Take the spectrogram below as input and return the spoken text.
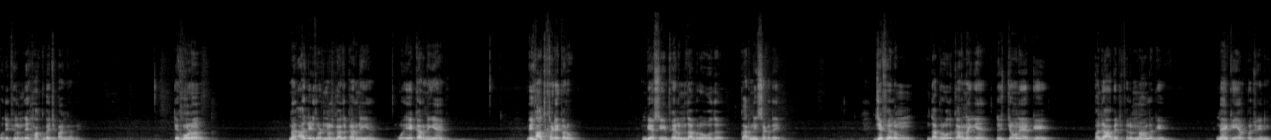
ਉਹਦੀ ਫਿਲਮ ਦੇ ਹੱਕ ਵਿੱਚ ਪਾਈਆਂ ਨੇ। ਤੇ ਹੁਣ ਮੈਂ ਅੱਜ ਜਿਹੜੀ ਤੁਹਾਡੇ ਨਾਲ ਗੱਲ ਕਰਨੀ ਹੈ, ਉਹ ਇਹ ਕਰਨੀ ਹੈ ਵੀ ਹੱਥ ਖੜੇ ਕਰੋ ਵੀ ਅਸੀਂ ਫਿਲਮ ਦਾ ਵਿਰੋਧ ਕਰ ਨਹੀਂ ਸਕਦੇ। ਜੇ ਫਿਲਮ ਦਾ ਵਿਰੋਧ ਕਰਨਾ ਹੀ ਹੈ, ਤੁਸੀਂ ਚਾਹੁੰਦੇ ਹੋ ਕਿ ਪੰਜਾਬ ਵਿੱਚ ਫਿਲਮ ਨਾ ਲੱਗੇ, ਮੈਂ ਕੀ ਹਾਂ? ਕੁਝ ਵੀ ਨਹੀਂ।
